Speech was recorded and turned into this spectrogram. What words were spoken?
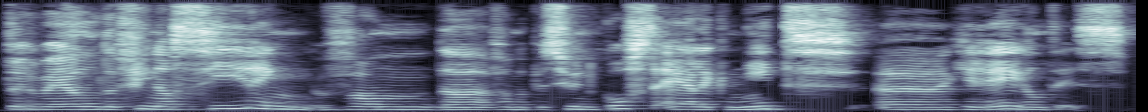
terwijl de financiering van de, van de pensioenkosten eigenlijk niet uh, geregeld is.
